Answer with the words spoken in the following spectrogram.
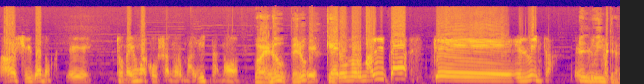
Ah, sí, bueno, eh, tomei unha cousa normalita, no? Bueno, pero... Eh, que... Pero normalita que el Luintra. El, Luintra,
